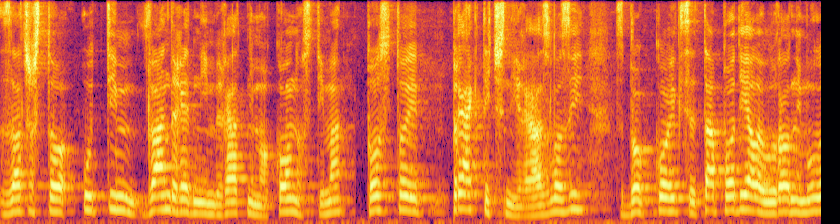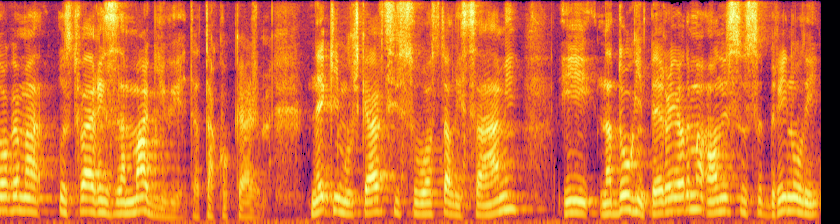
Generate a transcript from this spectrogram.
zato što u tim vanrednim ratnim okolnostima postoje praktični razlozi zbog kojih se ta podjela u rodnim ulogama u stvari zamagljuje, da tako kažem. Neki muškarci su ostali sami i na dugim periodima oni su se brinuli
